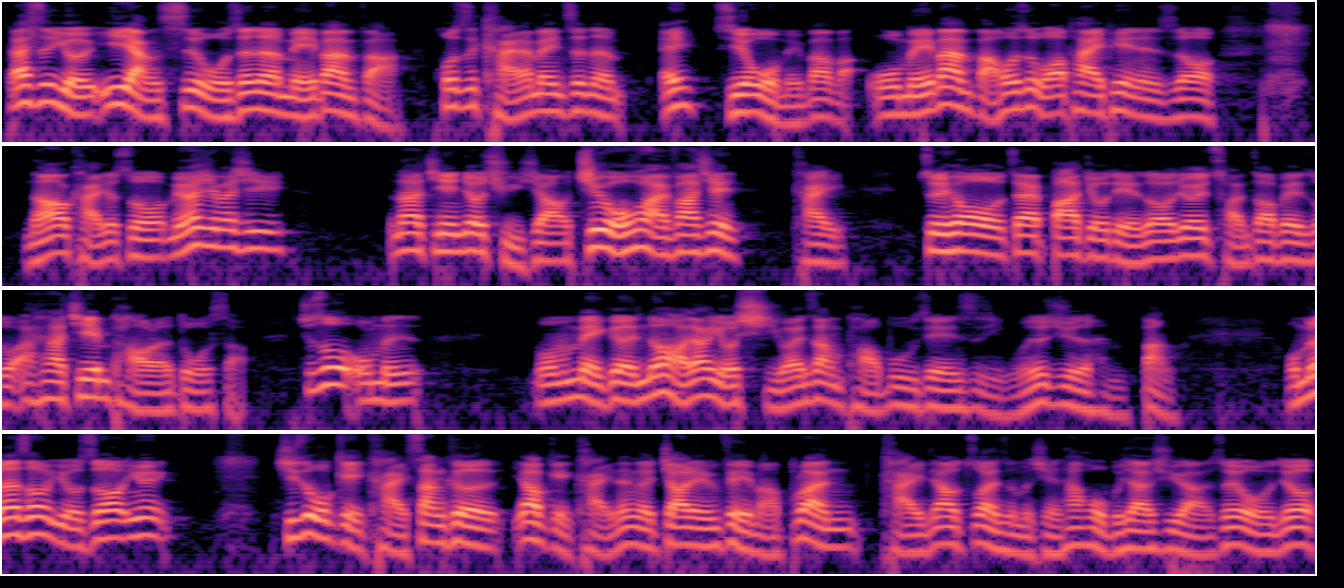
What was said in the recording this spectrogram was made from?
但是有一两次我真的没办法，或是凯那边真的，哎、只有我没办法，我没办法，或是我要拍片的时候，然后凯就说没关系没关系，那今天就取消。结果后来发现凯最后在八九点的时候就会传照片说啊，他今天跑了多少？就说我们我们每个人都好像有喜欢上跑步这件事情，我就觉得很棒。我们那时候有时候，因为 其实我给凯上课要给凯那个教练费嘛，不然凯要赚什么钱？他活不下去啊，所以我就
